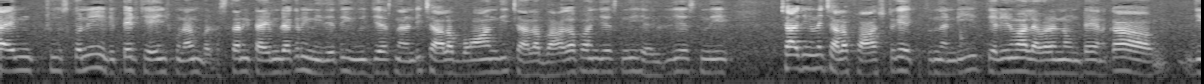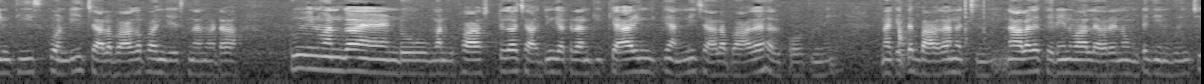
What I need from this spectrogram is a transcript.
టైం చూసుకొని రిపేర్ చేయించుకున్నాను. ప్రస్తుతానికి టైం లేక నేను ఇదైతే యూజ్ చేస్తున్నానండి. చాలా బాగుంది. చాలా బాగా పనిచేస్తుంది హెల్ప్ చేస్తుంది. ఛార్జింగ్ అనేది చాలా ఫాస్ట్గా ఎక్కుతుందండి. తెలియని వాళ్ళు ఎవరైనా ఉంటే కనుక దీన్ని తీసుకోండి. చాలా బాగా పనిచేస్తుంది అనమాట టూ ఇన్ వన్గా అండ్ మనకు ఫాస్ట్గా ఛార్జింగ్ ఎక్కడానికి క్యారింగ్కి అన్నీ చాలా బాగా హెల్ప్ అవుతుంది. నాకైతే బాగా నచ్చింది. నాలాగా తెలియని వాళ్ళు ఎవరైనా ఉంటే దీని గురించి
